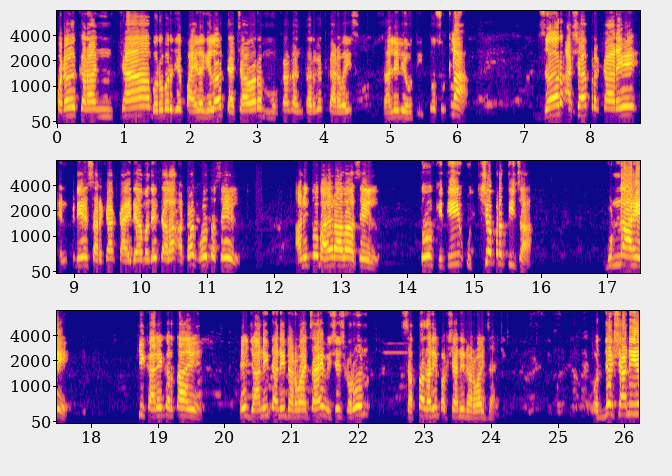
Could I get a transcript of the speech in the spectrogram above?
पडळकरांच्या बरोबर जे पाहिलं गेलं त्याच्यावर मोकाक अंतर्गत कारवाई झालेली होती. तो सुटला. जर अशा प्रकारे एनपीडीए सारख्या कायद्यामध्ये त्याला अटक होत असेल आणि तो बाहेर आला असेल तो किती उच्च प्रतीचा गुंड आहे की कार्यकर्ता आहे हे ज्यांनी त्यांनी ठरवायचं आहे विशेष करून सत्ताधारी पक्षांनी ठरवायचं आहे. अध्यक्षांनी हे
